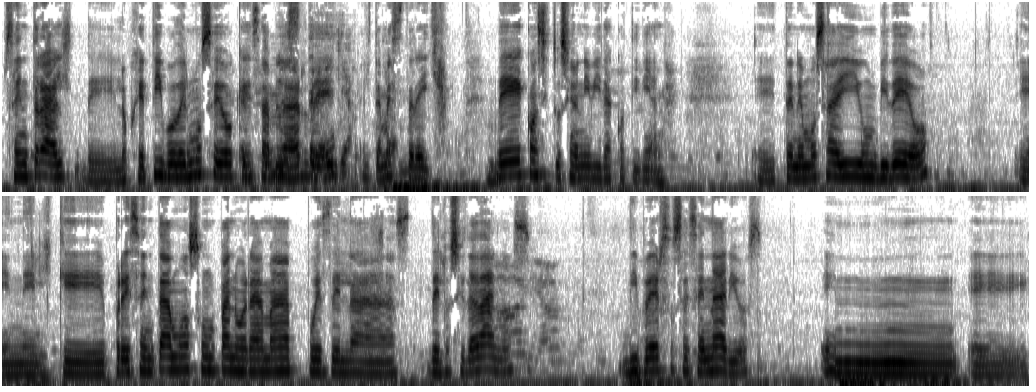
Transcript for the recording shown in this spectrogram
central del objetivo del museo, que El es hablar estrella. de el tema estrella de constitución y vida cotidiana. Eh, tenemos ahí un video en el que presentamos un panorama pues de las de los ciudadanos diversos escenarios en eh,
